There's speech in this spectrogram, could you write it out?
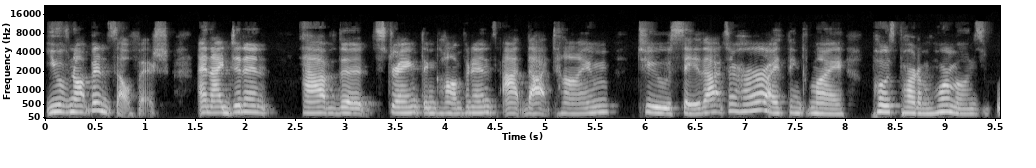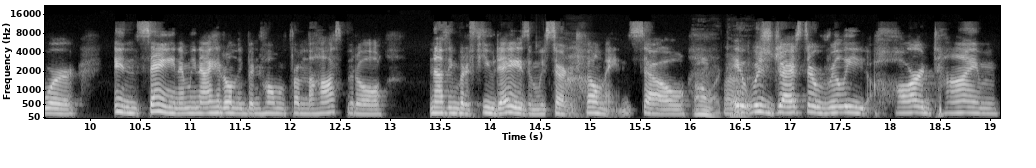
You have not been selfish. And I didn't have the strength and confidence at that time to say that to her. I think my postpartum hormones were insane. I mean, I had only been home from the hospital nothing but a few days and we started filming. So Oh it was just a really hard time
